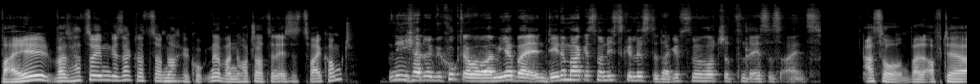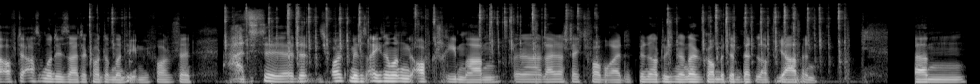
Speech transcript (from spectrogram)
Weil, was hast du eben gesagt? Du hast doch nachgeguckt, ne? Wann Hotshots and Aces 2 kommt? Nee, ich hatte geguckt, aber bei mir bei, in Dänemark ist noch nichts gelistet. Da gibt es nur Hotshots and Aces 1. Achso, weil auf der, auf der Asmodee-Seite konnte man die irgendwie vorstellen. Ah, ich wollte mir das eigentlich nochmal aufgeschrieben haben. Bin ja leider schlecht vorbereitet. Bin auch durcheinander gekommen mit dem Battle of Yavin. Ähm,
